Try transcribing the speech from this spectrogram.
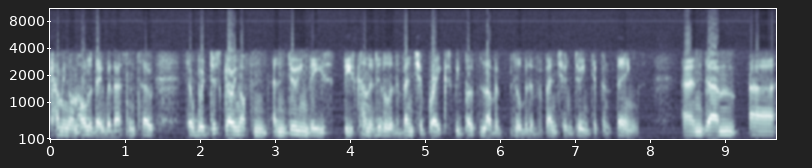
coming on holiday with us, and so so we're just going off and, and doing these these kind of little adventure breaks. We both love a little bit of adventure and doing different things, and um, uh,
